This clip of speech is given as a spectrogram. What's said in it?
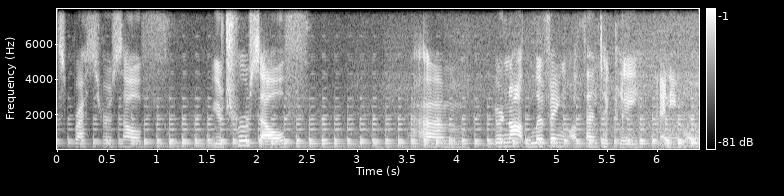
express yourself, your true self, um, you're not living authentically anymore.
